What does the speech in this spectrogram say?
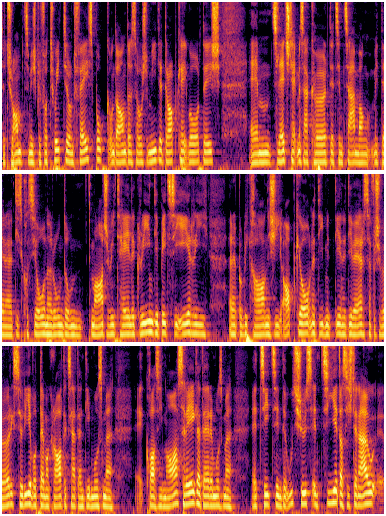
der Trump zum Beispiel von Twitter und Facebook und anderen Social Media dropgate worden ist. Ähm, zuletzt hat man es auch gehört, jetzt im Zusammenhang mit den Diskussionen rund um die Marjorie Taylor Greene, die ein bisschen ihre republikanische Abgeordnete mit ihren diversen Verschwörungstheorien, wo die Demokraten gesagt haben, die muss man äh, quasi maßregeln, deren muss man äh, die Sitz in den Ausschüssen entziehen. Das ist dann auch, äh,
